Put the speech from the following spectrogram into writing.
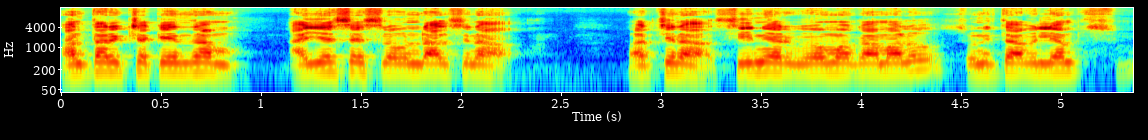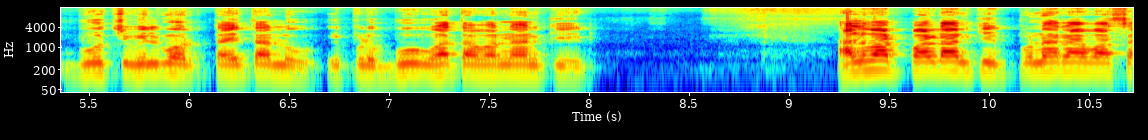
అంతరిక్ష కేంద్రం ఐఎస్ఎస్లో ఉండాల్సిన వచ్చిన సీనియర్ వ్యోమగామాలు సునీత విలియమ్స్ బూచ్ విల్మోర్ తదితరులు ఇప్పుడు భూ వాతావరణానికి అలవాటు పడడానికి పునరావాస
